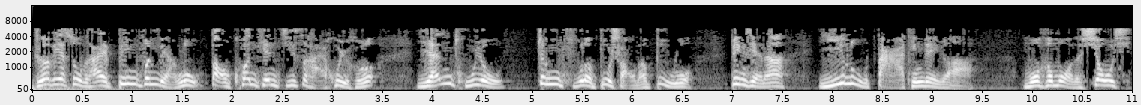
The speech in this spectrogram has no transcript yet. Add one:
哲别、速不台兵分两路到宽田吉斯海会合，沿途又征服了不少的部落，并且呢，一路打听这个摩诃末的消息。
